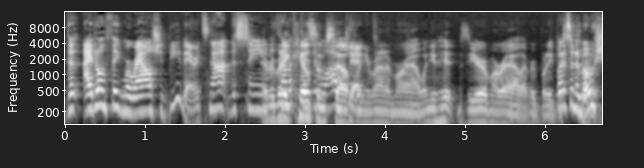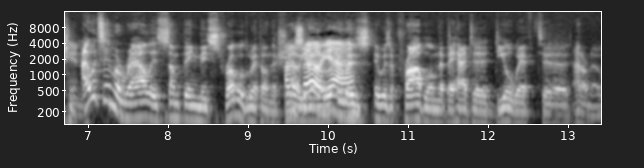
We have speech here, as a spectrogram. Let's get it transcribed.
Doesn't I don't think morale should be there. It's not the same. Everybody kills physical himself object. when you run out of morale. When you hit zero morale, everybody. But it's an emotion. I would say morale is something they struggled with on the show. On the you show, know? yeah. It was it was a problem that they had to deal with to I don't know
